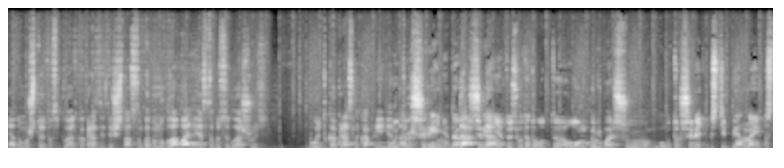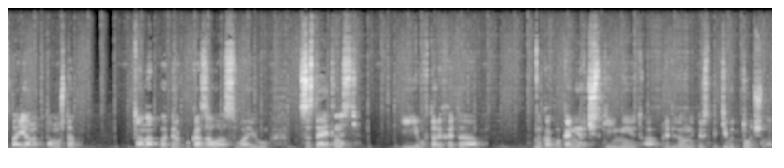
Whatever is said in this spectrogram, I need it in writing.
я думаю, что это всплывет как раз в 2016 году. Ну, глобально я с тобой соглашусь. Будет как раз накопление Будет данных. расширение, да, Да, расширение. да. То есть вот эту вот э, лунку небольшую будут расширять постепенно и постоянно, потому что она, во-первых, показала свою состоятельность, и, во-вторых, это ну, как бы коммерчески имеют определенные перспективы точно.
